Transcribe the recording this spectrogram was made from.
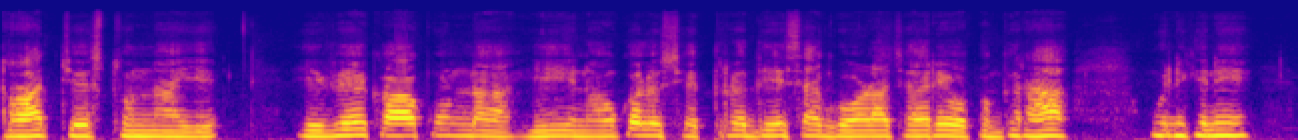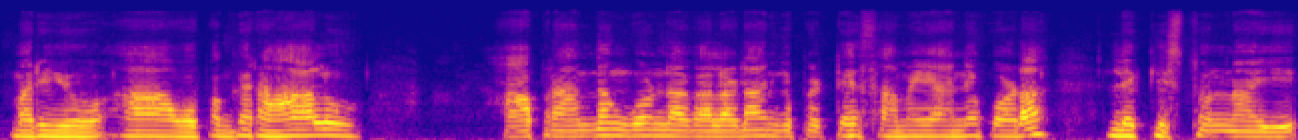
ట్రాక్ చేస్తున్నాయి. ఇవే కాకుండా ఈ నౌకలు శత్రు దేశ ఉపగ్రహ ఉనికిని మరియు ఆ ఉపగ్రహాలు ఆ ప్రాంతం గుండా వెళ్ళడానికి పట్టే సమయాన్ని కూడా లెక్కిస్తున్నాయి.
